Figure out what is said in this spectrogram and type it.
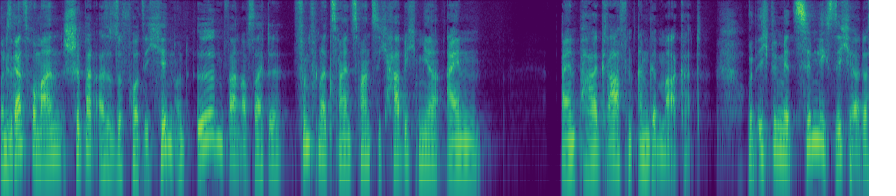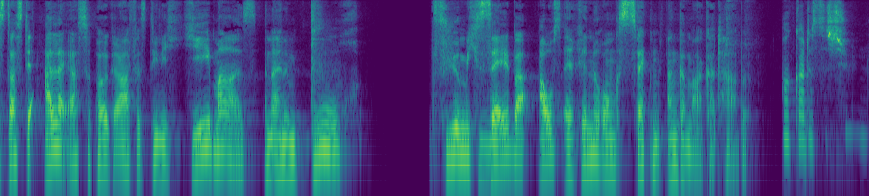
das ganze Roman schippert also so vor sich hin und irgendwann auf Seite 522 habe ich mir einen, einen Paragraphen angemarkert. Und ich bin mir ziemlich sicher, dass das der allererste Paragraph ist, den ich jemals in einem Buch für mich selber aus Erinnerungszwecken angemarkert habe. Oh Gott, ist das schön.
